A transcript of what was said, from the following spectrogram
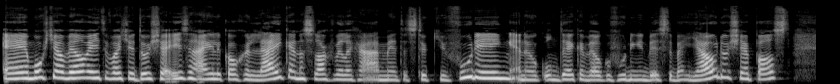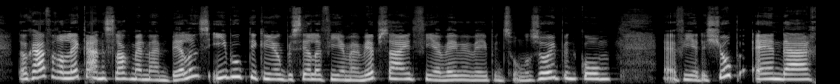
En mocht je al wel weten wat je dosha is en eigenlijk al gelijk aan de slag willen gaan met het stukje voeding en ook ontdekken welke voeding het beste bij jouw dosha past, dan ga vooral lekker aan de slag met mijn Balance e-book. Die kun je ook bestellen via mijn website, via www.zonderzooi.com, eh, via de shop. En daar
